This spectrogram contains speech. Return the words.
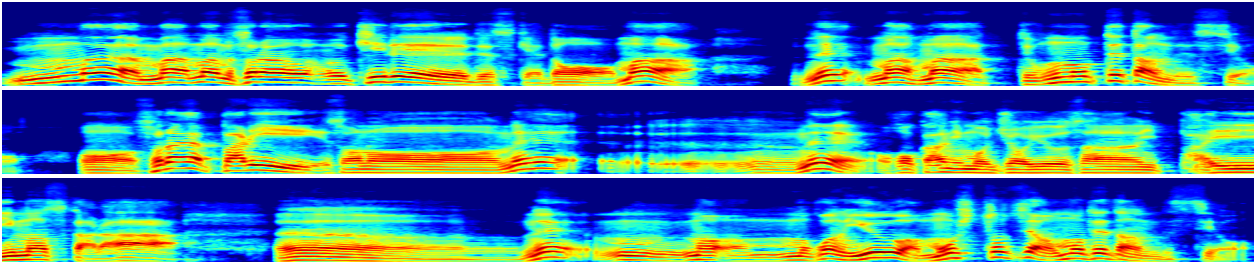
まあまあまあ、それは綺麗ですけど、まあ、ね、まあまあって思ってたんですよ。うん、それはやっぱり、その、ね、ね、他にも女優さんいっぱいいますから、うん、ね、うん、まあ、もうこの言うはもう一つは思ってたんですよ。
